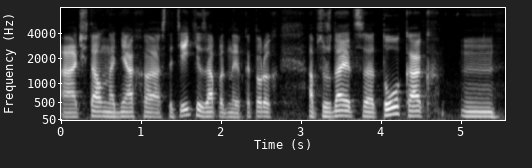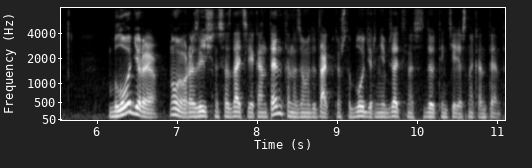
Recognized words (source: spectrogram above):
а, читал на днях а, статейки западные, в которых обсуждается то, как блогеры, ну, различные создатели контента, назовем это так, потому что блогер не обязательно создает интересный контент,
